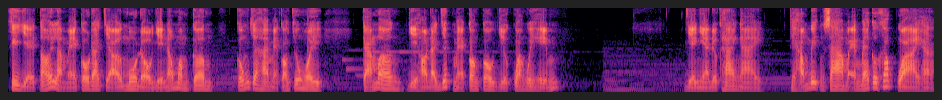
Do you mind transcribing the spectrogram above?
Khi về tới là mẹ cô ra chợ Mua đồ về nấu mâm cơm, Cúng cho hai mẹ con chú Huy. Cảm ơn vì họ đã giúp mẹ con cô vượt qua nguy hiểm. Về nhà được hai ngày, Thì không biết làm sao mà em bé cứ khóc hoài hà.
